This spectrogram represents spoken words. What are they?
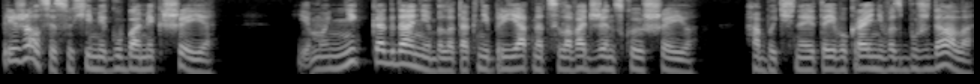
прижался сухими губами к шее. Ему никогда не было так неприятно целовать женскую шею. Обычно это его крайне возбуждало.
